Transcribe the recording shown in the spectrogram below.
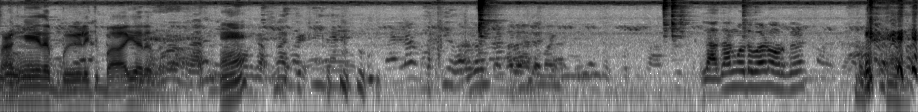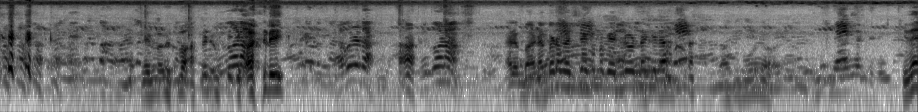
സംഗീത വീളിച്ച് ഏ? അല്ല അതങ്ങോട്ട് വേണം ഓർക്ക് അല്ല വെച്ചേക്കുമ്പോ എല്ലാം ഉണ്ടെങ്കിലാ. ഇതേ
